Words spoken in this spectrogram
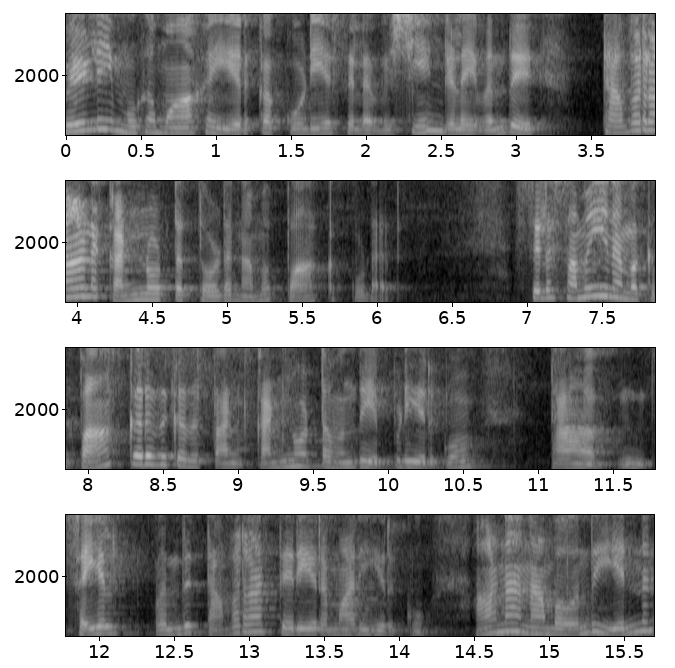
வெளிமுகமாக இருக்கக்கூடிய சில விஷயங்களை வந்து தவறான கண்ணோட்டத்தோடு நம்ம பார்க்கக்கூடாது. சில சமயம் நமக்கு பார்க்கறதுக்கு அது தன் கண்ணோட்டம் வந்து எப்படி இருக்கும்? த செயல் வந்து தவறாக தெரிகிற மாதிரி இருக்கும். ஆனால் நாம் வந்து என்ன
